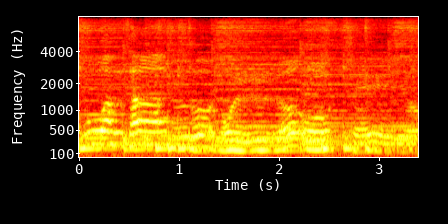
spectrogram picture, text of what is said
주황산으로 놀러 오세요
